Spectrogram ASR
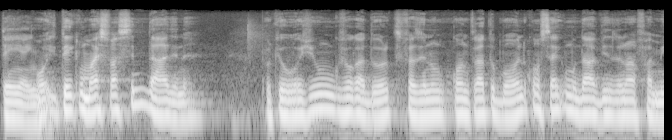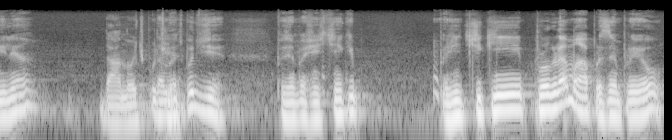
Tem ainda. E tem com mais facilidade, né? Porque hoje um jogador que fazendo um contrato bom, ele consegue mudar a vida de uma família Da noite pro da dia. noite pro dia. Por exemplo, a gente tinha que a gente tinha que programar. Por exemplo, eu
